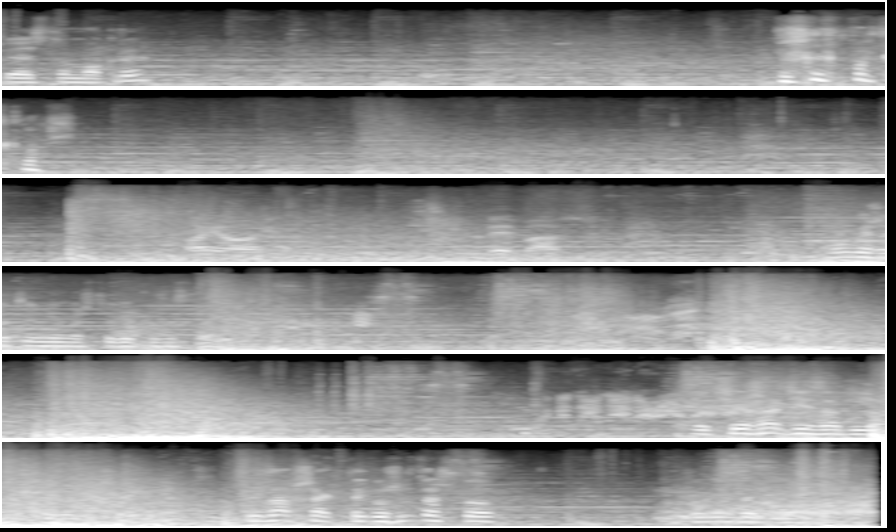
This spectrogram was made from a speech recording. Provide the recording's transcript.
Czy ja jestem mokry? Potknął się. Oj, oj. Wybacz. Mówię, że ty nie umiesz tego korzystać. To cię rzadziej zabijam. z tego niczego. Ty, zawsze jak tego rzucasz, to, to nie zabijasz.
